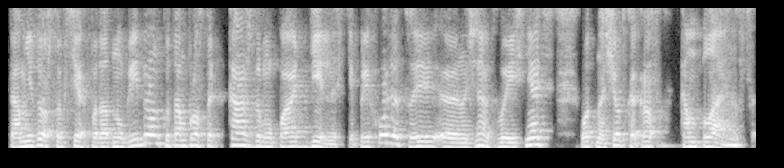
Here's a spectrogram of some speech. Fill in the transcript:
там не то, что всех под одну гребенку, там просто каждому по отдельности приходят и э, начинают выяснять вот насчет как раз комплайенса.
